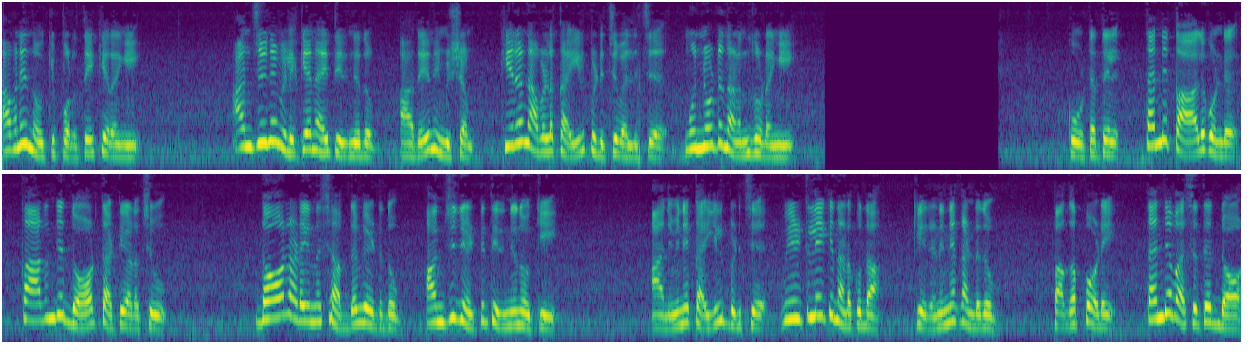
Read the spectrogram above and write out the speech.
അവനെ നോക്കി പുറത്തേക്ക് ഇറങ്ങി അഞ്ജുവിനെ വിളിക്കാനായി തിരിഞ്ഞതും അതേ നിമിഷം കിരൺ അവളെ കയ്യിൽ പിടിച്ചു വലിച്ച് മുന്നോട്ട് നടന്നു തുടങ്ങി. കൂട്ടത്തിൽ തന്റെ കാലുകൊണ്ട് കാറിന്റെ ഡോർ തട്ടി അടച്ചു ഡോർ അടയുന്ന ശബ്ദം കേട്ടതും അഞ്ജു ഞെട്ടി തിരിഞ്ഞു നോക്കി. അനുവിനെ കയ്യിൽ പിടിച്ച് വീട്ടിലേക്ക് നടക്കുന്ന കിരണിനെ കണ്ടതും പകപ്പോടെ തന്റെ വശത്തെ ഡോർ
